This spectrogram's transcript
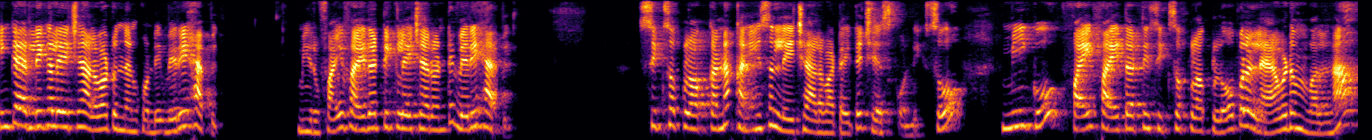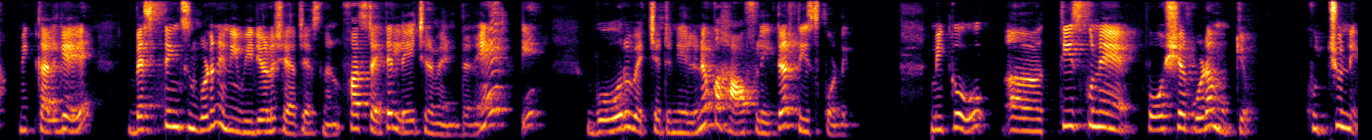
ఇంకా ఎర్లీగా లేచే అలవాటు ఉందనుకోండి వెరీ హ్యాపీ మీరు ఫైవ్ ఫైవ్ థర్టీకి లేచారు అంటే వెరీ హ్యాపీ సిక్స్ ఓ క్లాక్ కన్నా కనీసం లేచే అలవాటు అయితే చేసుకోండి. సో మీకు five five thirty six o'clock లోపల లేవడం వలన మీకు కలిగే బెస్ట్ థింగ్స్ని కూడా నేను ఈ వీడియోలో షేర్ చేస్తున్నాను. ఫస్ట్ అయితే లేచిన వెంటనే గోరు వెచ్చటి నీళ్ళని ఒక హాఫ్ లీటర్ తీసుకోండి. మీకు తీసుకునే పోస్చర్ కూడా ముఖ్యం. కూర్చుని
